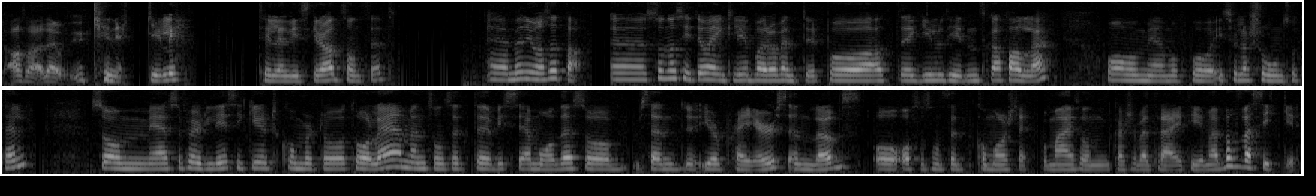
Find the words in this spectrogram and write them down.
altså, det er jo uknekkelig til en viss grad, sånn sett. Uh, men uansett, da. Uh, så nå sitter jeg egentlig bare og venter på at giljotinen skal falle, og om jeg må på isolasjonshotell. Som jeg selvfølgelig sikkert kommer til å tåle, men sånn sett, hvis jeg må det, så send your prayers and loves. Og også sånn sett kom og sjekk på meg sånn kanskje hver tredje time, bare for å være sikker.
